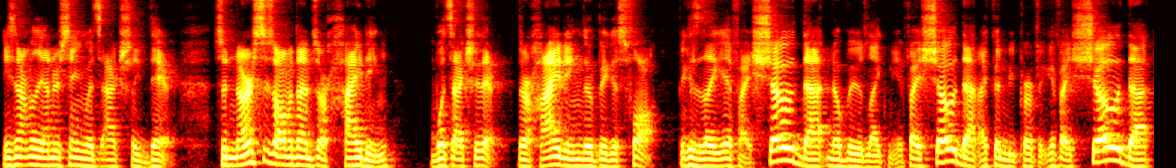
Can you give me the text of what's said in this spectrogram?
He's not really understanding what's actually there. So narcissists oftentimes are hiding what's actually there. They're hiding their biggest flaw because like if I showed that, nobody would like me. If I showed that, I couldn't be perfect. If I showed that,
